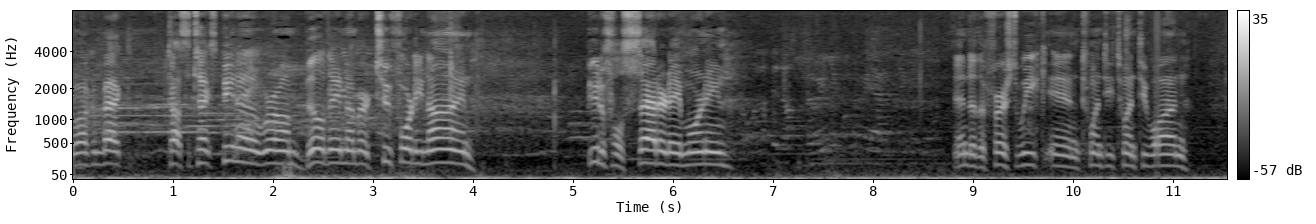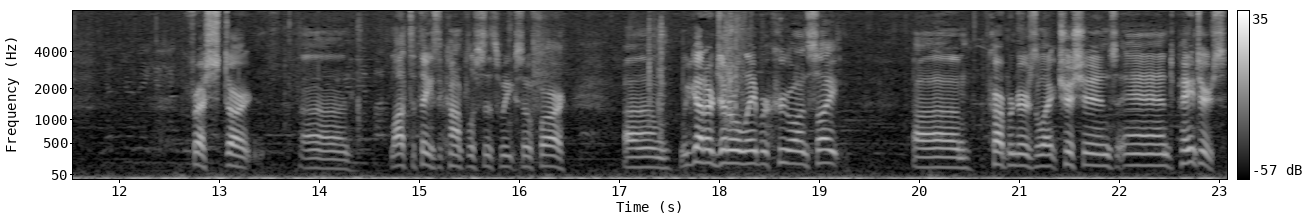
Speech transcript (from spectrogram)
welcome back, Casa TexPina. We're on build day number 249. Beautiful Saturday morning. End of the first week in 2021. Fresh start. Uh, lots of things accomplished this week so far. Um, we got our general labor crew on site. Um, carpenters, electricians, and painters.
